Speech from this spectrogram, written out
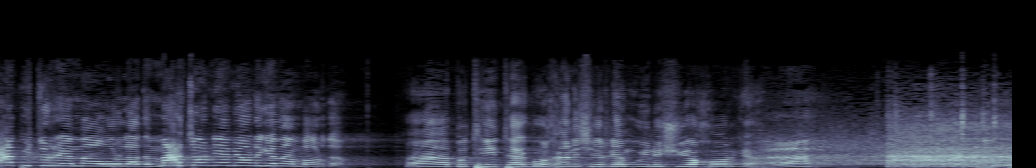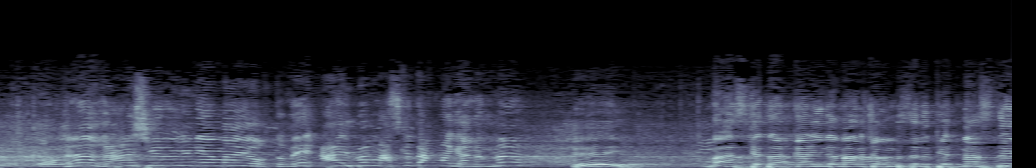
kompyuterni ham man o'g'irladim. Marjonni ham yoniga man bordim ha bu tentak bu g'anisherni ham uyini shu yoqqa yuborgan. Ha. G'anisherni uyini ham man yoqdim. Ey aybim maska taqmaganimmi? Ey maska taqqaningda marjon buzilib ketmasdi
